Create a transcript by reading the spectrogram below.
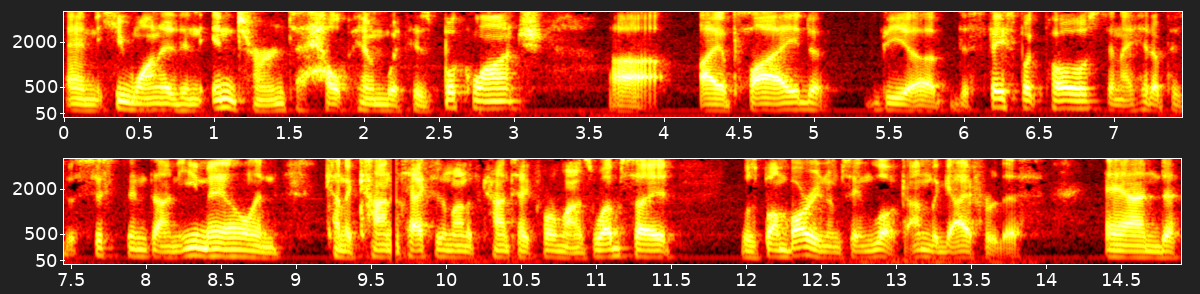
and he wanted an intern to help him with his book launch. Uh, I applied via this Facebook post, and I hit up his assistant on email and kind of contacted him on his contact form on his website. Was bombarding him saying, "Look, I'm the guy for this." and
